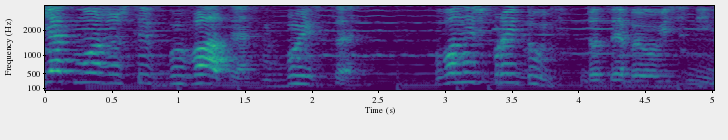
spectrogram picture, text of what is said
Як можеш ти вбивати, вбивце? Вони ж прийдуть до тебе у вісні.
